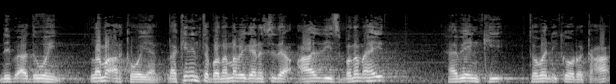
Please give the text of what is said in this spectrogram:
dhib lama arka weyaan laakiin inta badan nabigeena sida caadadiis badan ahayd habeenkii toban iyo kow rakca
